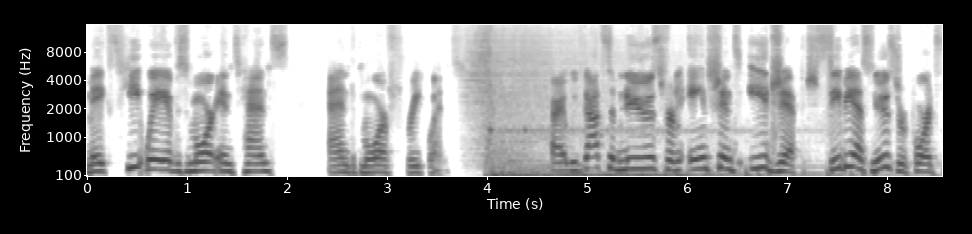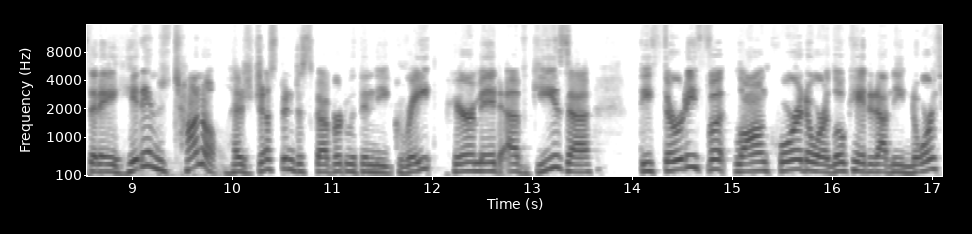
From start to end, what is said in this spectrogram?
makes heat waves more intense and more frequent. All right, we've got some news from ancient Egypt. CBS News reports that a hidden tunnel has just been discovered within the Great Pyramid of Giza. The 30 foot long corridor located on the north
